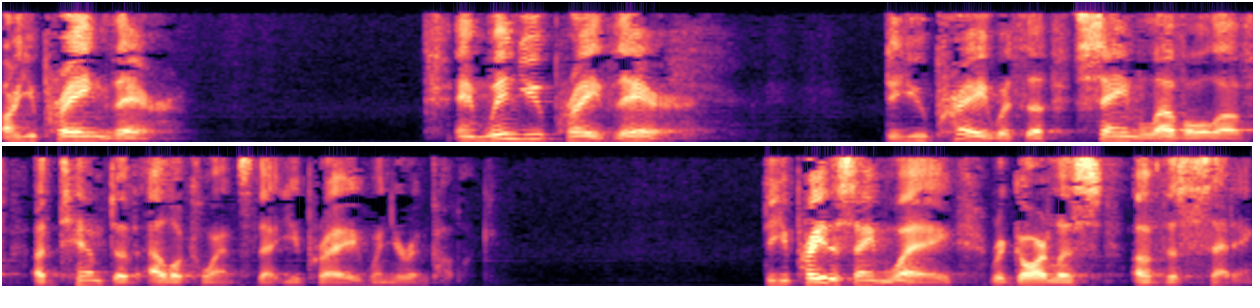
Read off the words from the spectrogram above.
Are you praying there? And when you pray there, do you pray with the same level of attempt of eloquence that you pray when you're in public? Do you pray the same way regardless of the setting?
